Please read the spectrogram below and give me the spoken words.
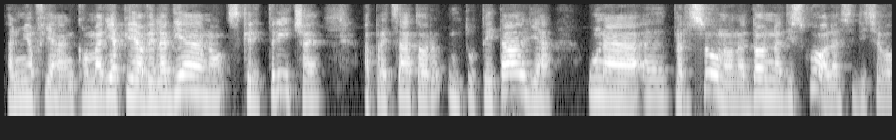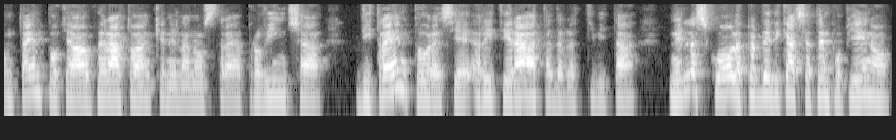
al mio fianco, Maria Pia Veladiano, scrittrice, apprezzata in tutta Italia, una eh, persona, una donna di scuola, si diceva un tempo, che ha operato anche nella nostra provincia di Trento, ora si è ritirata dall'attività nella scuola per dedicarsi a tempo pieno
